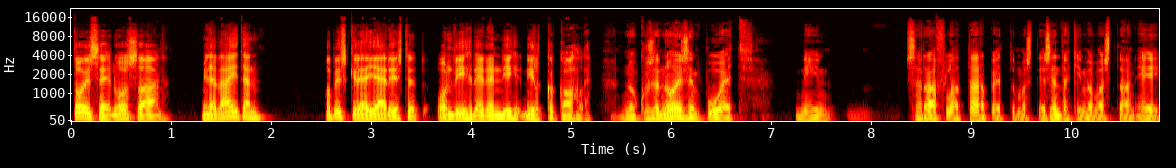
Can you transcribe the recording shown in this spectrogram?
toiseen osaan. Minä väitän, opiskelijajärjestöt on vihreiden ni- nilkkakahle. No kun sä noin sen puet, niin sä raflaat tarpeettomasti ja sen takia mä vastaan ei.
